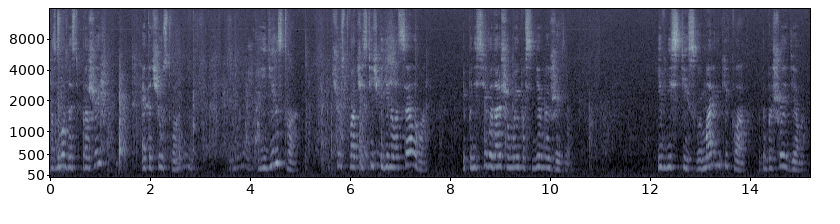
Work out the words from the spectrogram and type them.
возможность прожить это чувство единства, чувство частички единого целого и понести его дальше в мою повседневную жизнь. И внести свой маленький вклад – это большое дело –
